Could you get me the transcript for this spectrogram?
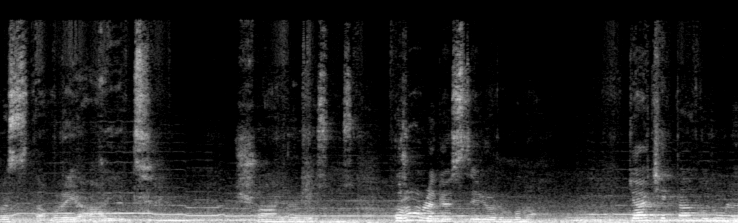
Burası da oraya ait. Şu an görüyorsunuz. Gururla gösteriyorum bunu. Gerçekten gururla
